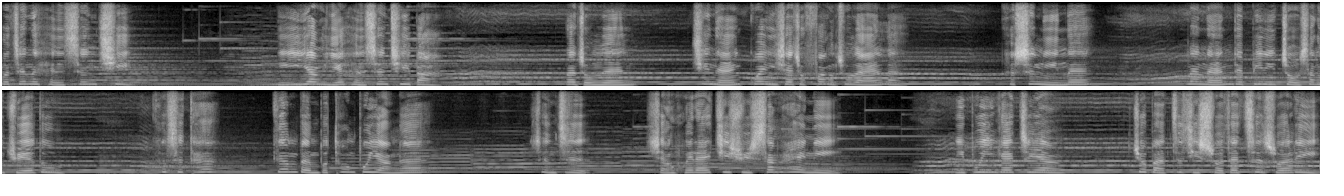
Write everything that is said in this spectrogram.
我真的很生气。你一样也很生气吧？那种人竟然关一下就放出来了。可是你呢？那男的逼你走上绝路，可是他根本不痛不痒啊，甚至想回来继续伤害你。你不应该这样，就把自己锁在厕所里。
